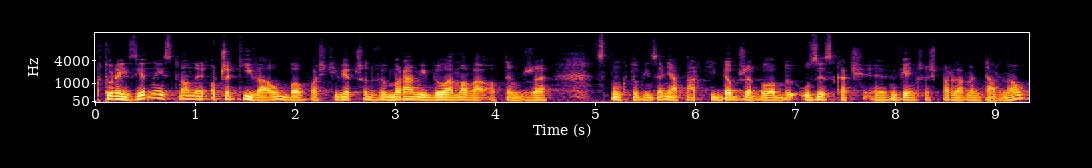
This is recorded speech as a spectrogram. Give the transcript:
której z jednej strony oczekiwał, bo właściwie przed wyborami była mowa o tym, że z punktu widzenia partii dobrze byłoby uzyskać e, większość parlamentarną,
